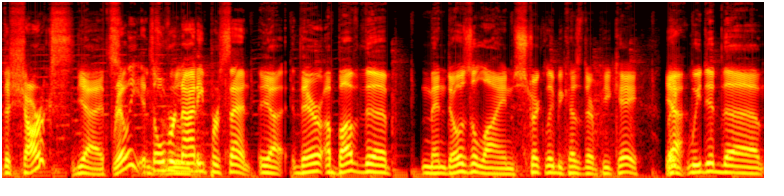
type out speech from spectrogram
the Sharks? yeah, it's Really? It's, over really- ninety percent. Yeah, they're above the Mendoza line strictly because they're PK. Like, Yeah. we did the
